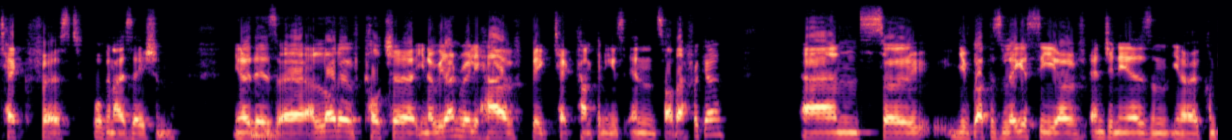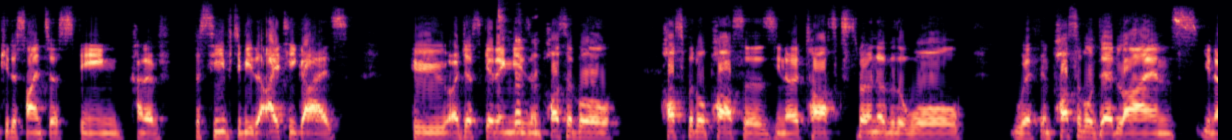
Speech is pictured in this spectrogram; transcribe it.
tech first organization. You know, mm. there's a, a, lot of culture. You know, we don't really have big tech companies in South Africa. And so you've got this legacy of engineers and, you know, computer scientists being kind of perceived to be the IT guys who are just getting these impossible hospital passes, you know, tasks thrown over the wall with impossible deadlines, you know,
